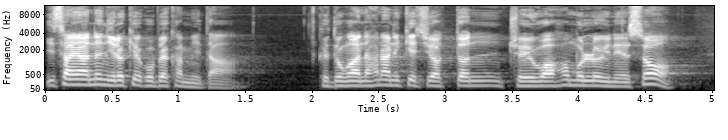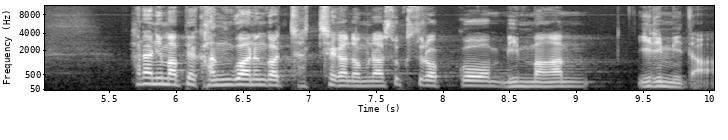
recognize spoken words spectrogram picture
이사야는 이렇게 고백합니다. 그동안 하나님께 지었던 죄와 허물로 인해서 하나님 앞에 간구하는 것 자체가 너무나 쑥스럽고 민망한 일입니다.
